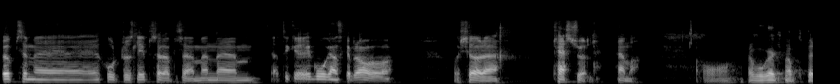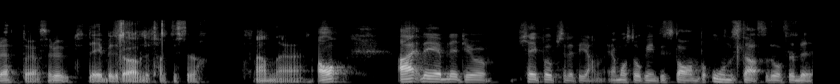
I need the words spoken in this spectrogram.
upp sig med skjortor och slips, på att säga. men eh, jag tycker det går ganska bra att, att köra casual hemma. Ja, jag vågar knappt berätta hur jag ser ut. Det är bedrövligt faktiskt. Men eh, ja, Nej, det blir till att shapea upp sig lite grann. Jag måste åka in till stan på onsdag, så då får det bli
